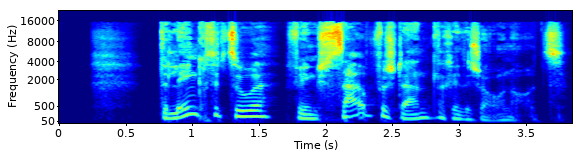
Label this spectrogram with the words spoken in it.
Den Link dazu findest du selbstverständlich in den Show Notes.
